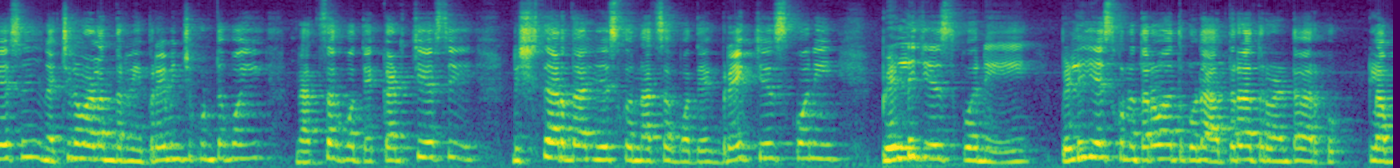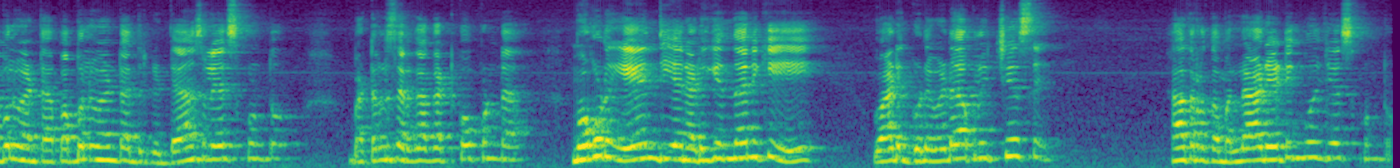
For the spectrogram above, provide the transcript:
చేసి నచ్చిన వాళ్ళందరినీ ప్రేమించుకుంటూ పోయి నచ్చకపోతే కట్ చేసి నిశ్చితార్థాలు చేసుకొని నచ్చకపోతే బ్రేక్ చేసుకొని పెళ్ళి చేసుకొని పెళ్ళి చేసుకున్న తర్వాత కూడా అర్ధరాత్రి వెంట వరకు క్లబ్బులు వెంట పబ్బులు వెంట అందరికి డ్యాన్సులు వేసుకుంటూ బట్టలు సరిగా కట్టుకోకుండా మొగుడు ఏంది అని అడిగిన దానికి వాడికి కూడా విడాకులు ఇచ్చేసి ఆ తర్వాత మళ్ళీ ఆ డేటింగులు చేసుకుంటూ.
